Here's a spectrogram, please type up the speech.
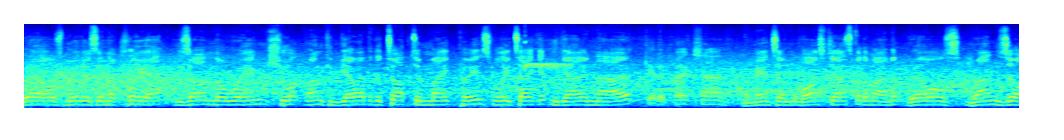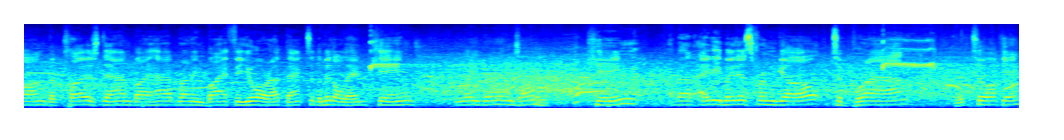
Wells meters in the clear. He's on the wing. Short one can go over the top to make peace. Will he take it and go? No. Get it back, son. Momentum lost just for the moment. Wells runs on, but closed down by hard running by Fiora. Back to the middle then. King. Leigh Brown's on. King about 80 metres from goal to Brown. Good talking.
